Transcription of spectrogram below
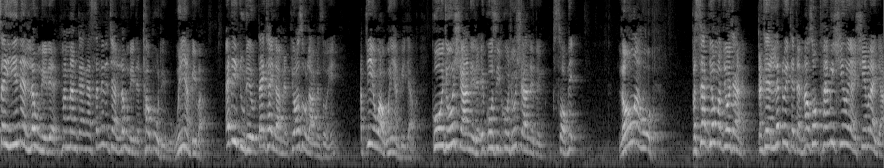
စိတ်ရင်းနဲ့လုံနေတဲ့မှန်မှန်ကန်ကန်စနစ်တကျလုံနေတဲ့ထောက်ဖို့တွေကိုဝင်းရံပေးပါအဲ့ဒီတူတွေကိုတိုက်ခိုက်လာမယ်ပြောဆိုလာမယ်ဆိုရင်အပြည့်အဝဝင်းရံပေးကြပါကိုဂျိုးရှာနေတယ်အေကိုစီကိုဂျိုးရှာနေတယ်စော်ပစ်လုံးဝဟိုပါစက်ပြောမပြောချင်တယ်တကယ်လက်တွေ့တက်တက်နောက်ဆုံးဖမ်းပြီးရှင်းလို့ရရင်ရှင်းမလိုက်ညာ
